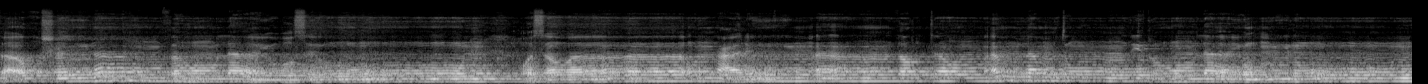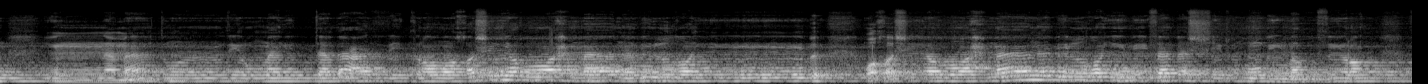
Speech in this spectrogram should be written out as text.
فأغشيناهم فهم لا يبصرون وسواء عليهم أنذرتهم أم لم تنذرهم لا يؤمنون إنما تنذر من اتبع الذكر وخشي الرحمن بالغيب وخشي الرحمن بالغيب فبشره بمغفرة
